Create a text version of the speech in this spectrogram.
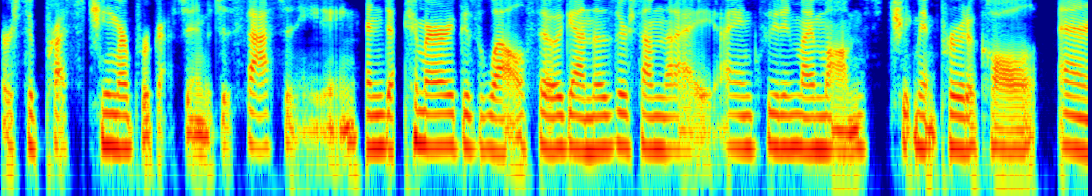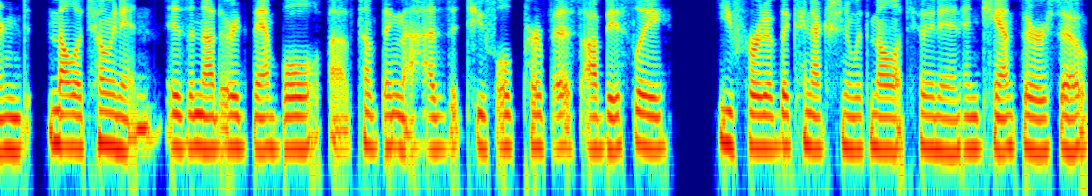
or suppress tumor progression, which is fascinating and turmeric as well. So again, those are some that I, I include in my mom's treatment protocol and melatonin is another example of something that has the twofold purpose. Obviously, you've heard of the connection with melatonin and cancer. So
